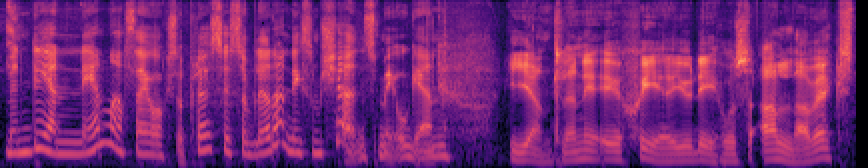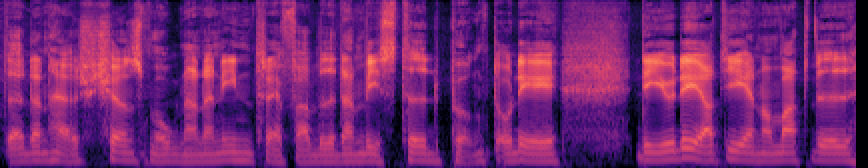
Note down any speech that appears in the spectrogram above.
Men den ändrar sig också. Plötsligt så blir den liksom könsmogen. Egentligen är, sker ju det hos alla växter. Den här könsmognaden inträffar vid en viss tidpunkt och det, det är ju det att genom att vi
